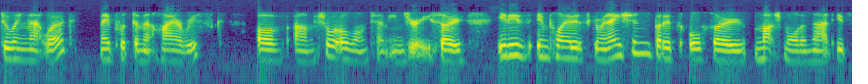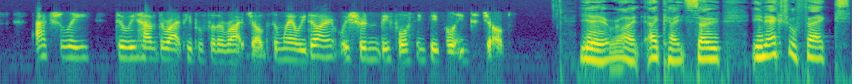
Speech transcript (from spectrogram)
doing that work may put them at higher risk of um, short or long term injury. So it is employment discrimination, but it's also much more than that. It's actually do we have the right people for the right jobs? And where we don't, we shouldn't be forcing people into jobs. Yeah, right. Okay, so in actual fact,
